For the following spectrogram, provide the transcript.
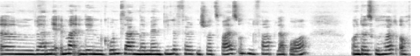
Ähm, wir haben ja immer in den Grundlagen bei in Bielefeld ein Schwarz-Weiß und ein Farblabor. Und das gehört auch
